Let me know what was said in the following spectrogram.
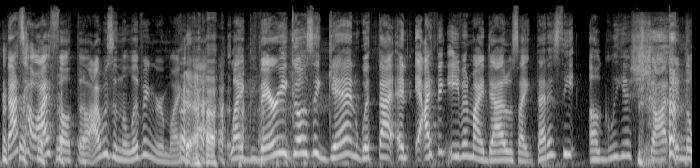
That's how I felt though. I was in the living room like that. Like there he goes again with that. And I think even my dad was like, "That is the ugliest shot in the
